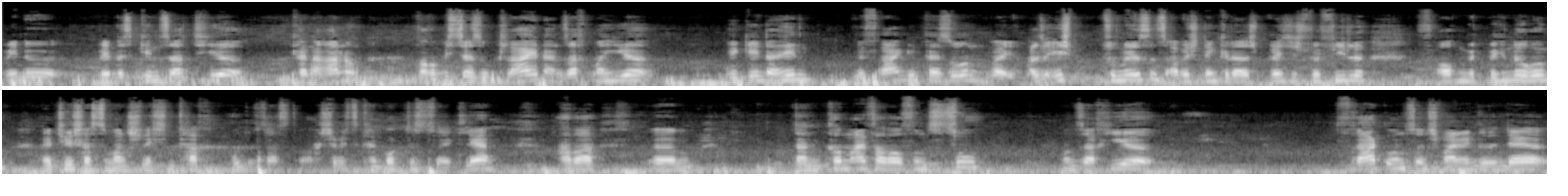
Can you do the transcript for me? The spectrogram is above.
Wenn du, wenn das Kind sagt, hier, keine Ahnung, warum ist der so klein, dann sagt man hier, wir gehen dahin, wir fragen die Person, weil, also ich zumindestens, aber ich denke, da spreche ich für viele, auch mit Behinderung. Natürlich hast du mal einen schlechten Tag, wo du sagst, oh, ich habe jetzt keinen Bock, das zu erklären. Aber ähm, dann komm einfach auf uns zu und sag hier, frag uns. Und ich meine, wenn du in der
